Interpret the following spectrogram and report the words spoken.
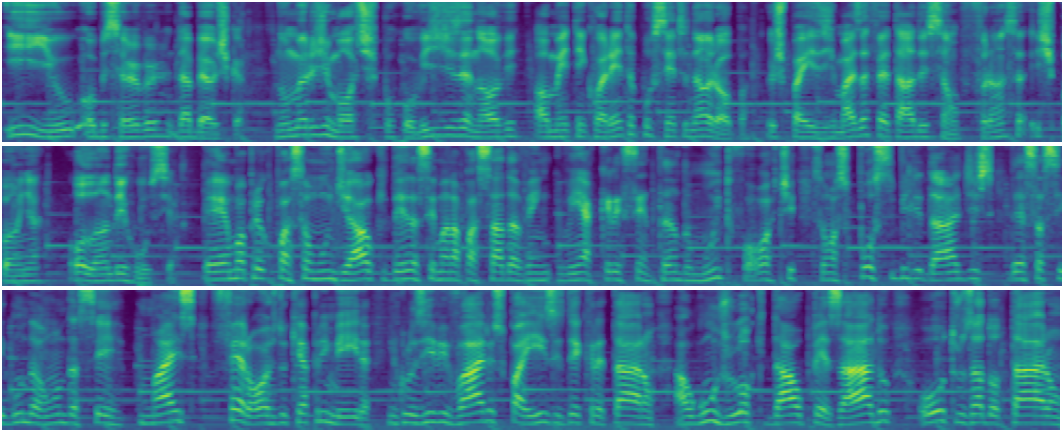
EU Observer da Bélgica. Números de mortes por Covid-19 aumentam em 40% na Europa. Os países mais afetados são França, Espanha, Holanda e Rússia. É uma preocupação mundial que desde a semana passada vem, vem acrescentando muito forte. São as possibilidades dessa segunda onda ser mais feroz do que a primeira. Inclusive, vários países decretaram alguns lockdown pesado, outros adotaram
